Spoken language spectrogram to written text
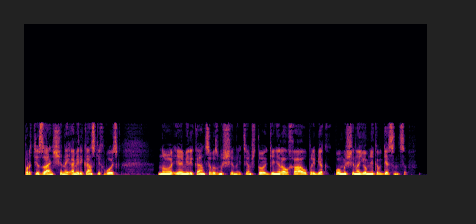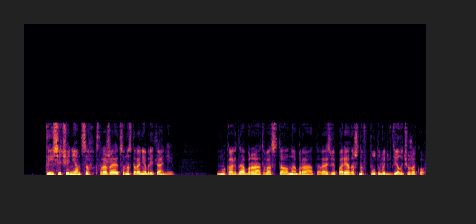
партизанщиной американских войск, но и американцы возмущены тем, что генерал Хау прибег к помощи наемников-гессенцев. Тысячи немцев сражаются на стороне Британии. Но когда брат восстал на брата, разве порядочно впутывать в дело чужаков?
